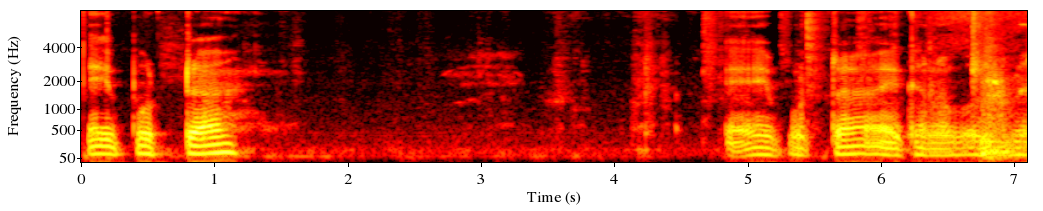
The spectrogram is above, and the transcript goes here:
এই পোর্টটা এই পোর্টটা এখানে বসবে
